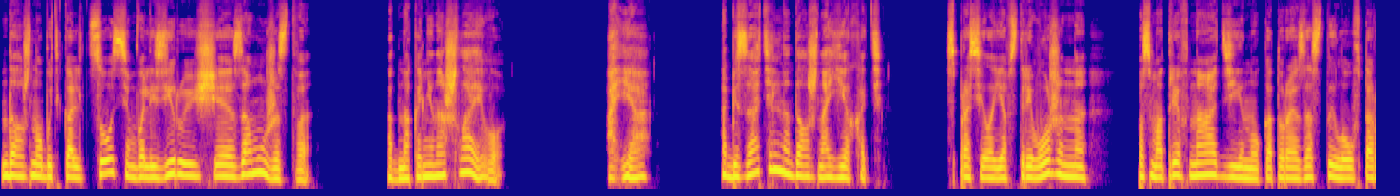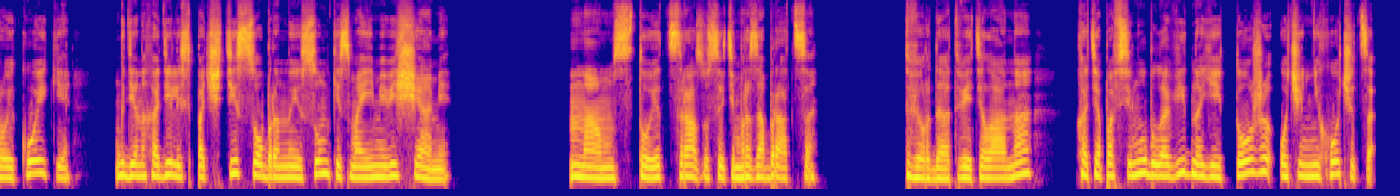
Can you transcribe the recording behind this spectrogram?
должно быть кольцо, символизирующее замужество. Однако не нашла его. А я обязательно должна ехать?» — спросила я встревоженно, посмотрев на Адину, которая застыла у второй койки, где находились почти собранные сумки с моими вещами. «Нам стоит сразу с этим разобраться», — твердо ответила она, хотя по всему было видно, ей тоже очень не хочется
